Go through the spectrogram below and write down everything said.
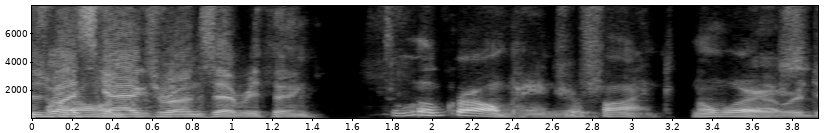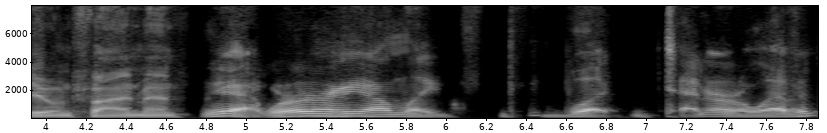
is why Skaggs runs everything. It's a little growing pains. You're fine. No Yeah, worries. we're doing fine, man. Yeah, we're already on like what ten or eleven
